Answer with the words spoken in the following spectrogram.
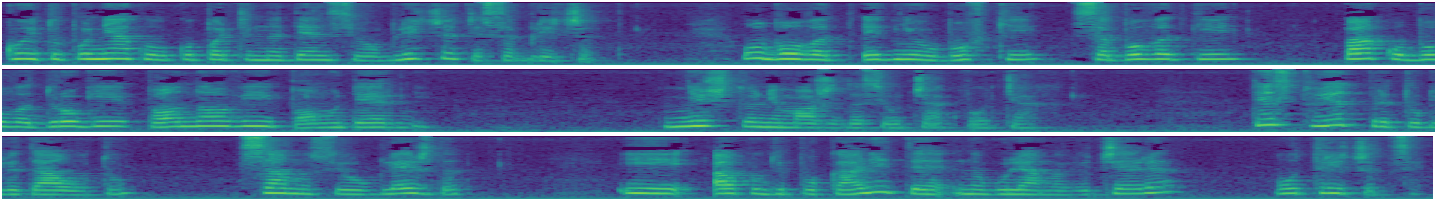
които по няколко пъти на ден се обличат и събличат? Обуват едни обувки, събуват ги, пак обуват други, по-нови и по-модерни. Нищо не може да се очаква от тях. Те стоят пред огледалото, само се оглеждат и ако ги поканите на голяма вечеря, отричат се.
